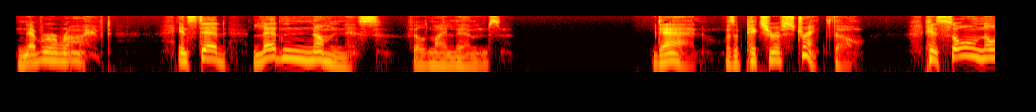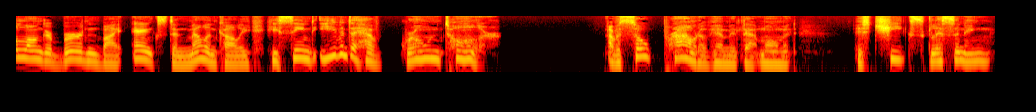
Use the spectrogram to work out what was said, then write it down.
never arrived. Instead, leaden numbness filled my limbs. Dad was a picture of strength, though. His soul no longer burdened by angst and melancholy, he seemed even to have grown taller. I was so proud of him at that moment, his cheeks glistening,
